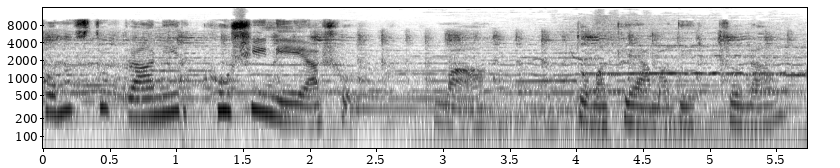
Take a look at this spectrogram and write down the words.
সমস্ত প্রাণীর খুশি নিয়ে আসো। মা, তোমাকে আমাদের প্রণাম।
